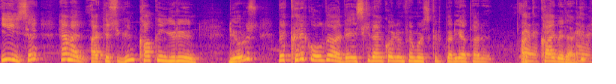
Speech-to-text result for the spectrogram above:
iyi ise hemen ertesi gün kalkın yürüyün diyoruz ve kırık olduğu halde eskiden kolon femoris kırıkları yatar artık Evet. kaybederdik. Evet.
